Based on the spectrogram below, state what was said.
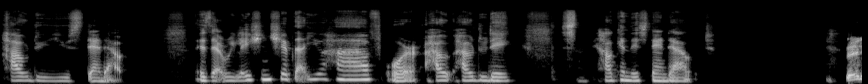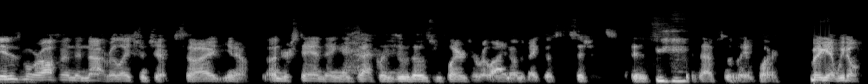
How do you stand out? Is that relationship that you have or how how do they how can they stand out? It is more often than not relationships. So i you know understanding exactly who those employers are relying on to make those decisions is mm-hmm. is absolutely important. But again we don't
